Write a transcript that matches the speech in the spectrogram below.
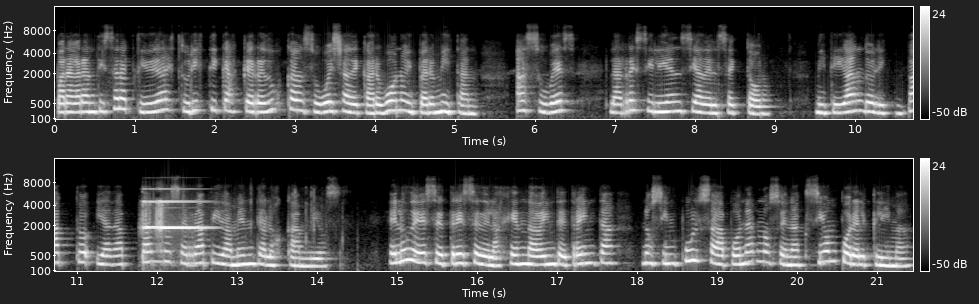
para garantizar actividades turísticas que reduzcan su huella de carbono y permitan, a su vez, la resiliencia del sector, mitigando el impacto y adaptándose rápidamente a los cambios. El ODS 13 de la Agenda 2030 nos impulsa a ponernos en acción por el clima,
